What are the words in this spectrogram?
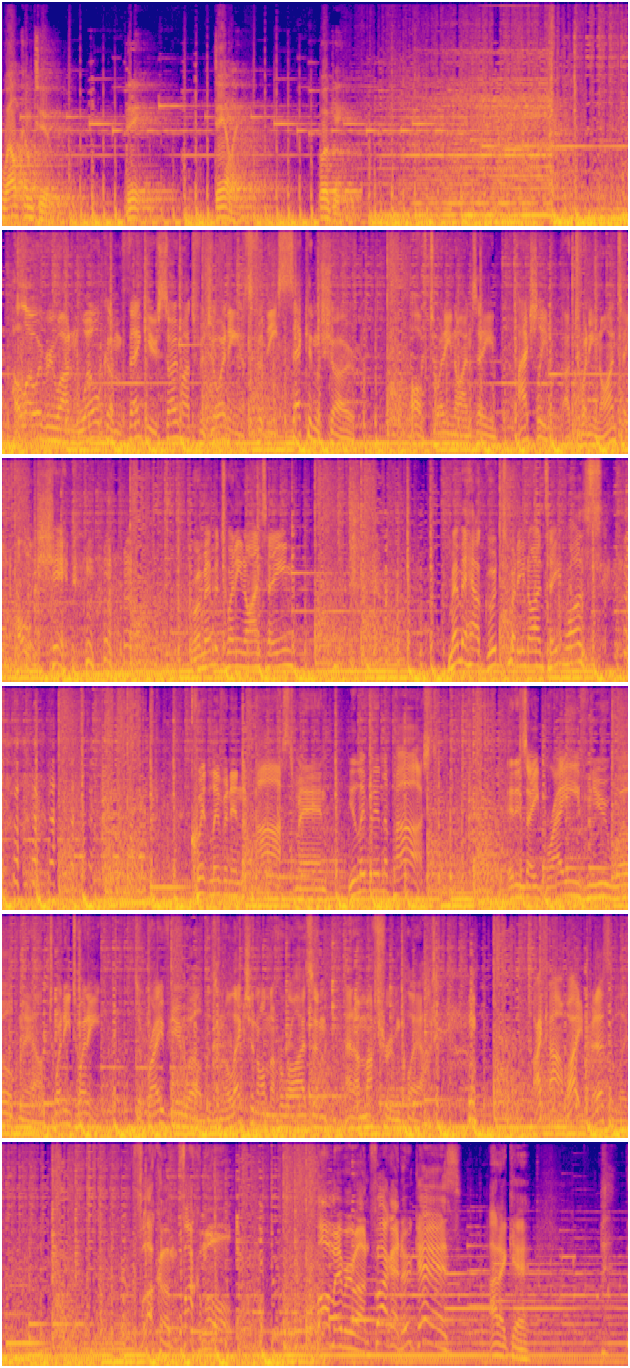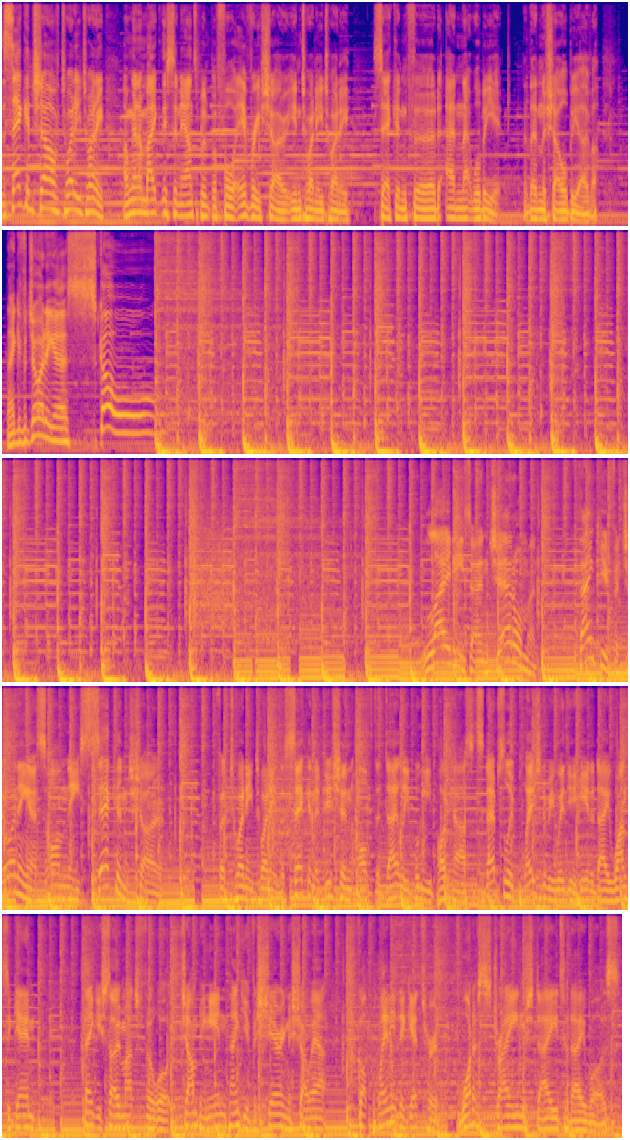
Welcome to the Daily Boogie. Hello, everyone. Welcome. Thank you so much for joining us for the second show of 2019. Actually, uh, 2019. Holy shit. Remember 2019? Remember how good 2019 was? Quit living in the past, man. You're living in the past. It is a brave new world now. 2020. It's a brave new world. There's an election on the horizon and a mushroom cloud. I can't wait, personally. Fuck them. Fuck them all. Bomb everyone. Fuck it. Who cares? I don't care. The second show of 2020. I'm going to make this announcement before every show in 2020. Second, third, and that will be it. And then the show will be over. Thank you for joining us. Go! Ladies and gentlemen, thank you for joining us on the second show for 2020, the second edition of the Daily Boogie podcast. It's an absolute pleasure to be with you here today once again. Thank you so much for jumping in. Thank you for sharing the show out. Got plenty to get through. What a strange day today was.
